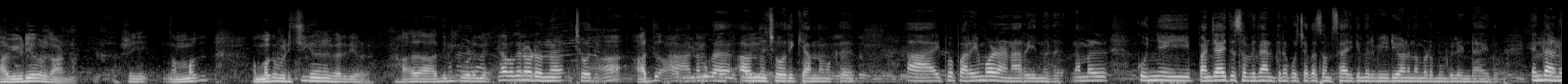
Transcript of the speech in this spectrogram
ആ വീഡിയോകൾ കാണണം. പക്ഷേ നമുക്ക് നമുക്ക് പിടിച്ചിരിക്കുന്ന കരുതിയാണ് അത് അതിൽ കൂടുതൽ അധ്യാപകനോടൊന്ന് ചോദിക്കാം ആ അത് നമുക്ക് ഒന്ന് ചോദിക്കാം നമുക്ക്. ഇപ്പോൾ പറയുമ്പോഴാണ് അറിയുന്നത്. നമ്മൾ കുഞ്ഞ് ഈ പഞ്ചായത്ത് സംവിധാനത്തിനെ കുറിച്ചൊക്കെ സംസാരിക്കുന്ന ഒരു വീഡിയോ ആണ് നമ്മുടെ മുമ്പിൽ ഉണ്ടായത് എന്താണ്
